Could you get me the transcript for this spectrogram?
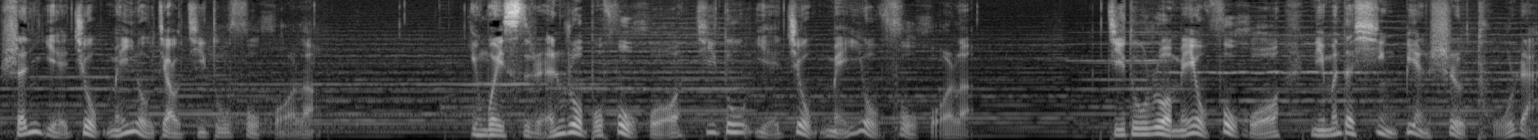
神也就没有叫基督复活了。因为死人若不复活，基督也就没有复活了。基督若没有复活，你们的信便是徒然。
